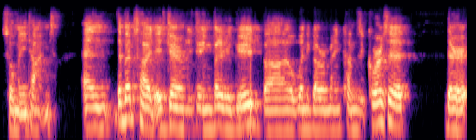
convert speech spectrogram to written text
so many times. And the website is generally doing very good, but when the government comes across it, there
